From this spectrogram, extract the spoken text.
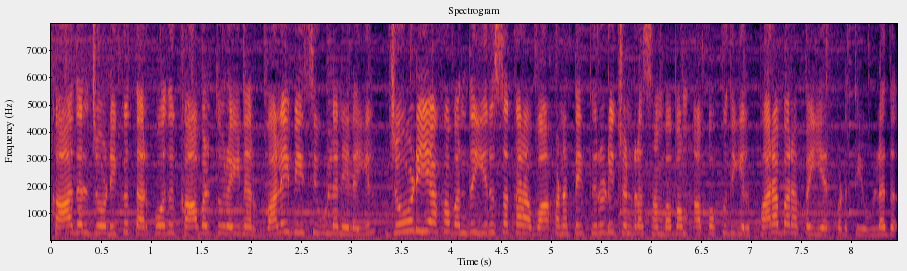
காதல் ஜோடிக்கு தற்போது காவல்துறையினர் வலை வீசியுள்ள நிலையில் ஜோடியாக வந்து இருசக்கர வாகனத்தை திருடிச் சென்ற சம்பவம் அப்பகுதியில் பரபரப்பை ஏற்படுத்தியுள்ளது.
